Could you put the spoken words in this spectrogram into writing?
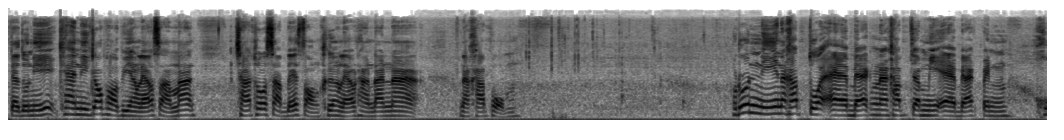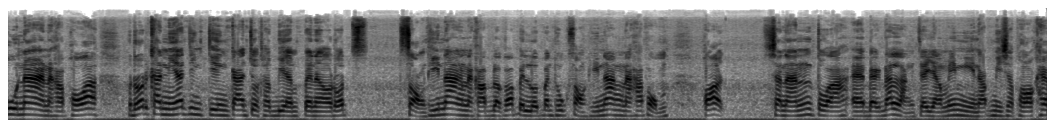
แต่ตัวนี้แค่นี้ก็พอเพียงแล้วสามารถชาร์จโทรศัพท์ได้ 2 เครื่องแล้วทางด้านหน้านะครับผม รุ่นนี้นะครับตัว Airbag นะครับจะมี Airbag เป็นคู่หน้านะครับ เพราะว่ารถคันนี้จริง ๆ การจดทะเบียนเป็นรถ 2 ที่นั่งนะครับแล้วก็เป็นรถบรรทุก 2 ที่นั่งนะครับผมเพราะฉะนั้นตัว Airbag ด้านหลังจะยังไม่มีนะครับมีเฉพาะแค่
